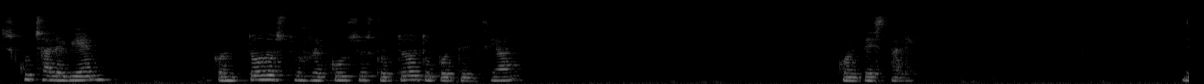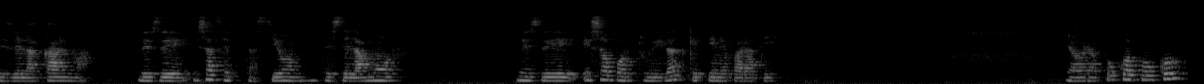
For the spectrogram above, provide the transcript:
Escúchale bien con todos tus recursos, con todo tu potencial, contéstale. Desde la calma, desde esa aceptación, desde el amor, desde esa oportunidad que tiene para ti. Y ahora poco a poco,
